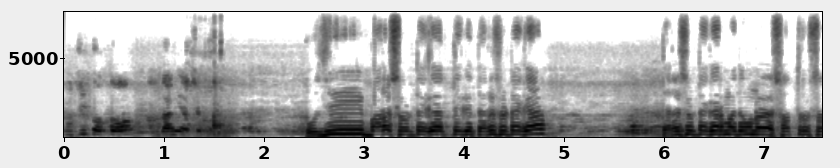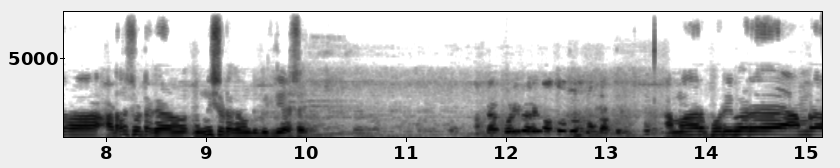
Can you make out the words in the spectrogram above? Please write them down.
পুঁজি কত আমদানি আছে পুঁজি বারোশো টাকা থেকে তেরোশো টাকা। তেরোশো টাকার মধ্যে মনে হয় সতেরোশো আঠারোশো টাকা উনিশশো টাকার মধ্যে বিক্রি আসে। আমার পরিবারে আমরা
